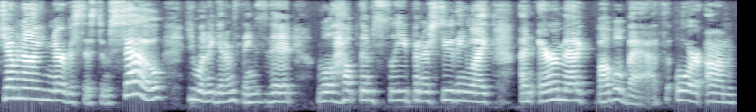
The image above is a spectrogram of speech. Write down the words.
Gemini nervous system. So you want to get them things that will help them sleep and are soothing like an aromatic bubble bath or um,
